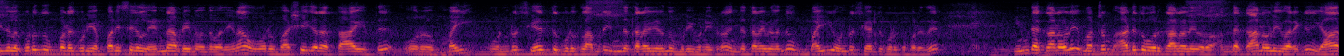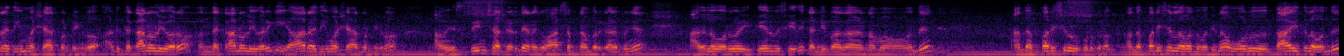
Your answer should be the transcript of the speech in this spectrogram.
இதில் கொடுக்கப்படக்கூடிய பரிசுகள் என்ன அப்படின்னு வந்து பார்த்திங்கன்னா ஒரு வசீகர தாயத்து ஒரு மை ஒன்று சேர்த்து கொடுக்கலாம்னு இந்த தடவையிலிருந்து முடிவு பண்ணிக்கிறோம். இந்த தடவையிலிருந்து மை ஒன்று சேர்த்து கொடுக்கப்படுது. இந்த காணொளி மற்றும் அடுத்த ஒரு காணொளி வரும். அந்த காணொளி வரைக்கும் யார் அதிகமாக ஷேர் பண்ணுறீங்களோ அடுத்த காணொளி வரும். அந்த காணொளி வரைக்கும் யார் அதிகமாக ஷேர் பண்ணுறீங்களோ அவங்க ஸ்க்ரீன்ஷாட் எடுத்து எனக்கு வாட்ஸ்அப் நம்பருக்கு அனுப்புங்க. அதில் ஒருவரை தேர்வு செய்து கண்டிப்பாக நம்ம வந்து அந்த பரிசுகள் கொடுக்குறோம். அந்த பரிசில் வந்து பார்த்திங்கன்னா ஒரு தாயத்தில் வந்து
